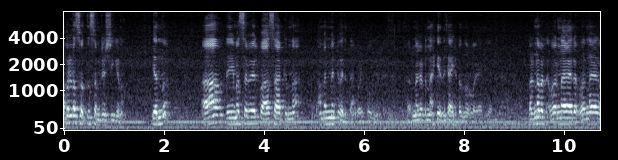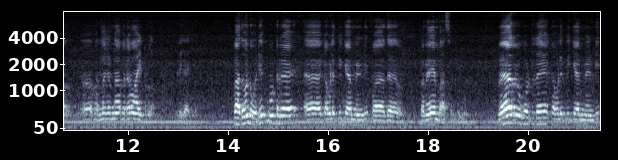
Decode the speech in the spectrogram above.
അവരുടെ സ്വത്ത് സംരക്ഷിക്കണം എന്ന് ആ നിയമസഭയിൽ പാസ്സാക്കുന്ന അമെൻമെന്റ് വരുത്താൻ കുഴപ്പമൊന്നുമില്ല. ഭരണഘടനയ്ക്ക് എതിരായിട്ടെന്നുള്ള കാര്യമല്ല. ഭരണ ഭരണകാര ഭരണ ഭരണഘടനാപരമായിട്ടുള്ള ഒരു കാര്യം അപ്പോൾ അതുകൊണ്ട് ഒരു കൂട്ടരെ കബളിപ്പിക്കാൻ വേണ്ടി അത് പ്രമേയം പാസ്സാക്കുന്നു. വേറൊരു കൂട്ടരെ കബളിപ്പിക്കാൻ വേണ്ടി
